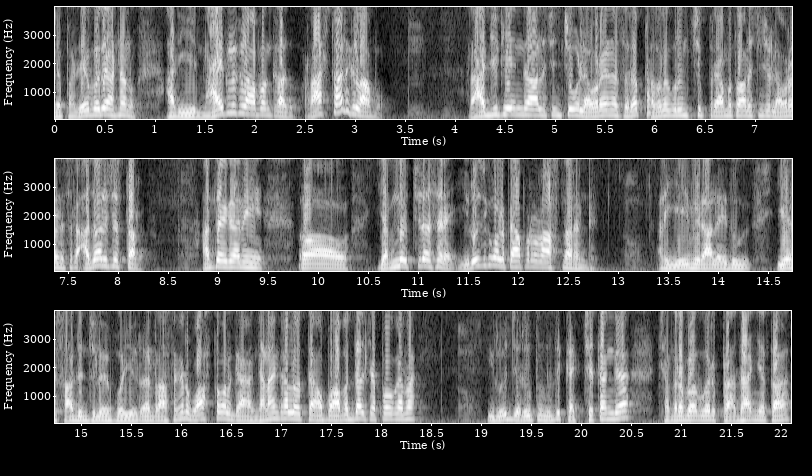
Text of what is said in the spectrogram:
నేను పదే పదే అంటున్నాను అది నాయకులకు లాభం కాదు రాష్ట్రానికి లాభం. రాజకీయంగా ఆలోచించే వాళ్ళు ఎవరైనా సరే ప్రజల గురించి ప్రేమతో ఆలోచించే వాళ్ళు ఎవరైనా సరే అది ఆలోచిస్తాడు అంతేగాని ఎన్ని వచ్చినా సరే ఈ రోజుకి వాళ్ళు పేపర్లో రాస్తున్నారండి. అలా ఏమీ రాలేదు ఏం సాధించలేకపోయారు అని రాస్తారు కానీ వాస్తవాలు గ- గణాంకాల్లో అబద్ధాలు చెప్పవు కదా. ఈరోజు జరుగుతుంది ఇది ఖచ్చితంగా. చంద్రబాబు గారి ప్రాధాన్యత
